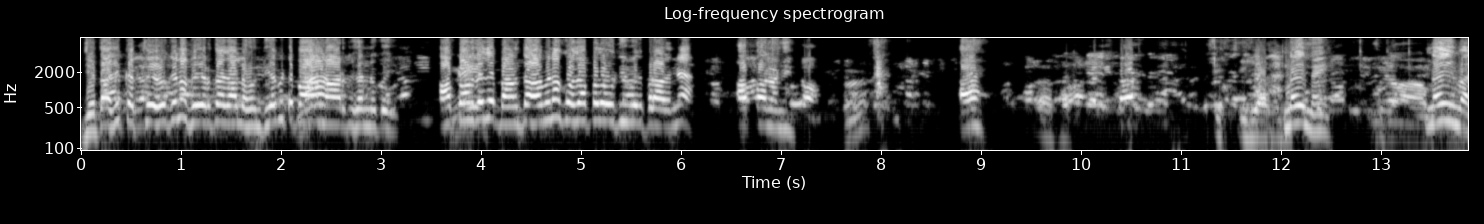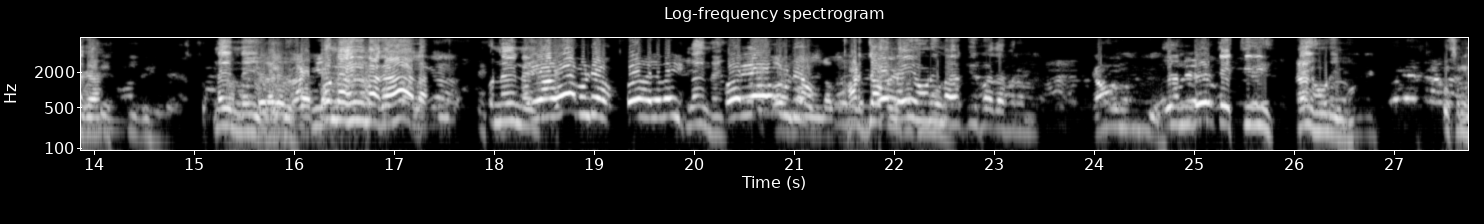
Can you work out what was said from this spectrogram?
ਜੇ ਤਾਂ ਅਸੀਂ ਕੱਚੇ ਹੋ ਗਏ ਨਾ ਫੇਰ ਤਾਂ ਗੱਲ ਹੁੰਦੀ ਆ ਵੀ ਟਪਾਰ ਮਾਰ ਦੂ ਸਾਨੂੰ ਕੋਈ। ਆਪਾਂ ਨੂੰ ਤਾਂ ਜੇ ਬਣਦਾ ਹੋਵੇ ਨਾ ਕੁਝ ਆਪਾਂ ਤਾਂ ਉਹਦੀ ਉਹ ਫੜਾ ਦਿੰਦੇ ਆ। ਆਪਾਂ ਨੂੰ ਨਹੀਂ। ਆ ਨਹੀਂ ਨਹੀਂ। ਨਹੀਂ ਮਗਾ ਨਹੀਂ ਨਹੀਂ ਰਾਜੂ। ਉਹ ਨਹੀਂ ਮਗਾ ਉਹ ਨਹੀਂ ਨਹੀਂ। ਓਏ ਓਏ ਮੁੰਡਿਓ ਓ ਆ ਜਾ ਬਾਈ। ਨਹੀਂ ਨਹੀਂ। ਓਏ ਓਏ ਮੁੰਡਿਓ। ਹਟ ਜਾ ਨਹੀਂ ਹੋਣੀ ਮੈਂ ਕੀ ਫਾਇਦਾ ਫਿਰ ਉਹਨੂੰ। ਇਹ ਨੇੜੇ 33 ਦੀ। ਨਹੀਂ ਹੋਣੀ ਨਹੀਂ। ਉਸ ਨੂੰ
